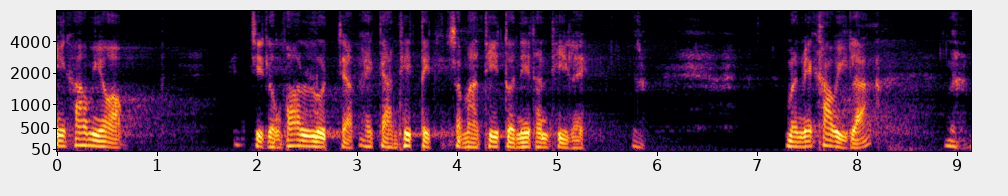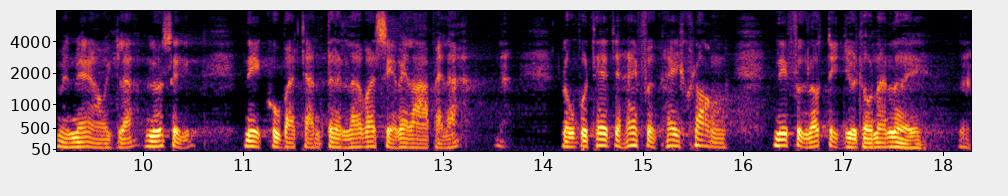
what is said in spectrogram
มีเข้ามีออก จิตหลวงพ่อหลุดจากไอการที่ติดสมาธิตัวนี้ทันทีเลย มันไม่เข้าอีกแล้วมันไม่เอาอีกแล้วรู้สึกนี่ครูบาอาจารย์เตือนแล้วว่าเสียเวลาไปแล้วหลวงปู่เทศจะให้ฝึกให้คล่อง นี่ฝึกแล้วติดอยู่ตรงนั้นเลยนะ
